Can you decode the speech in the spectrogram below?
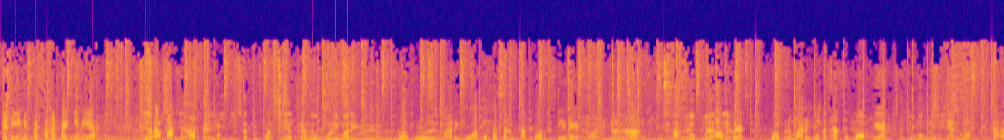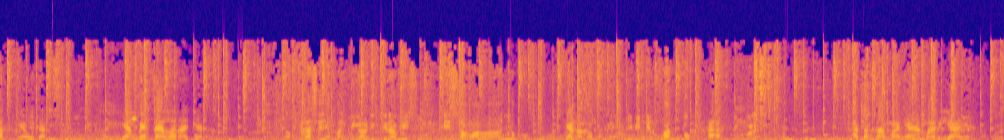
Jadi ini pesannya kayak gini ya? Berapa pesennya seporsinya? Gini satu porsinya tuh 25 ribu 25.000. Aku pesen 4 porsi deh. 4, 4 box berat Oh, ya berat 25.000 itu satu box ya? Satu box isinya dua Ah, ya udah. Yang best seller aja. Tapi rasanya paling tinggal di tiramisu, cheese sama coko Ya nggak apa-apa. Dibikin 4 box Ah. Boleh atas namanya Maria ya. Boleh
